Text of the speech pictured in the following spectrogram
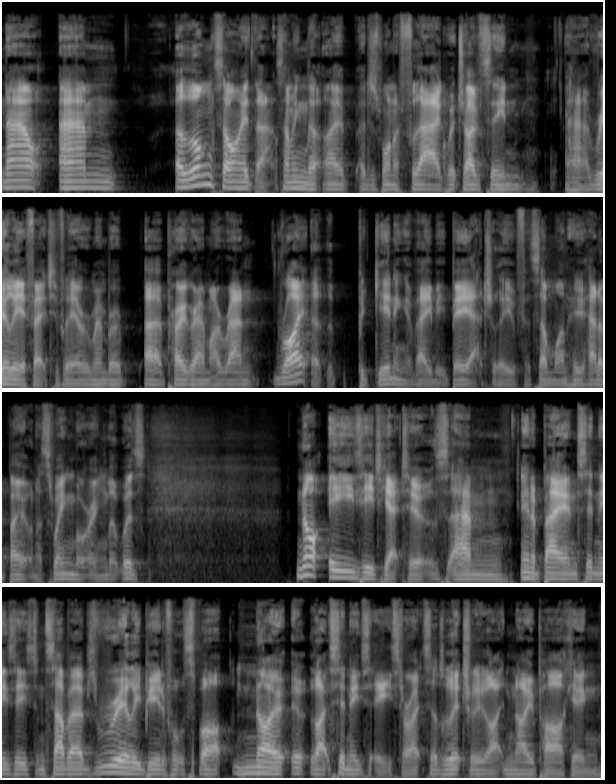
Now, um, alongside that, something that I, I just want to flag, which I've seen uh, really effectively. I remember a program I ran right at the beginning of ABB actually for someone who had a boat on a swing mooring that was not easy to get to. It was um, in a bay in Sydney's eastern suburbs, really beautiful spot. No, like Sydney's east, right? So it's literally like no parking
